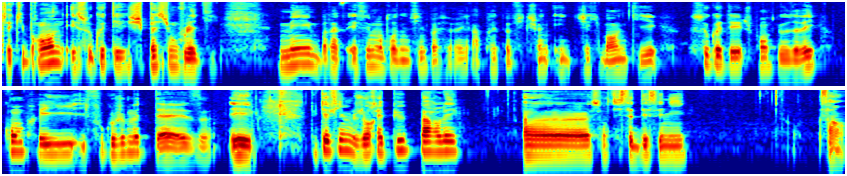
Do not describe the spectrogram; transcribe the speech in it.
Jackie Brown est sous-côté. Je sais pas si on vous l'a dit. Mais bref, et c'est mon troisième film préféré après Pulp Fiction et Jackie Brown qui est sous-côté. Je pense que vous avez compris. Il faut que je me taise. Et de quel film j'aurais pu parler euh, sorti cette décennie? Enfin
